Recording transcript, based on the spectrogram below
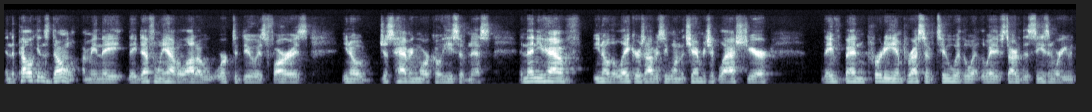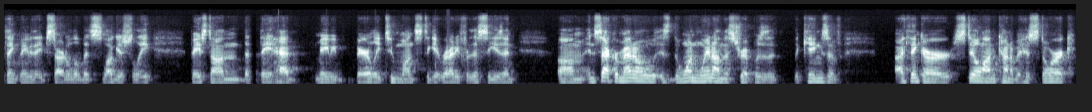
And the Pelicans don't. I mean, they they definitely have a lot of work to do as far as you know just having more cohesiveness. And then you have you know the Lakers obviously won the championship last year. They've been pretty impressive too with the way, the way they've started the season, where you would think maybe they'd start a little bit sluggishly, based on that they had maybe barely two months to get ready for this season. Um, and Sacramento is the one win on this trip was the, the Kings have I think are still on kind of a historic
